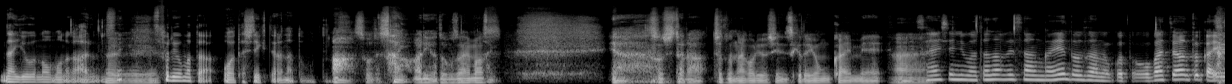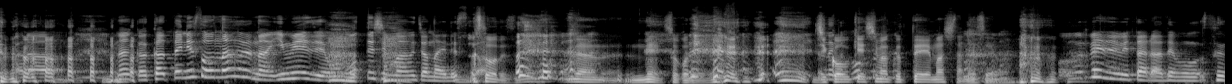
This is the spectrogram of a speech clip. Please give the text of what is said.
内容のものがあるんですね。それをまたお渡しできたらなと思ってます。あそうですか、はい。ありがとうございます。い、やーそしたら、ちょっと名残惜しいんですけど、4回目。はい最初に渡辺さんが遠藤さんのことをおばちゃんとか言うから なんか勝手にそんな風なイメージを持ってしまうじゃないですか。そうですね。なね、そこで自己受けしまくってましたね、それは。ホームページ見たらでもすっ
